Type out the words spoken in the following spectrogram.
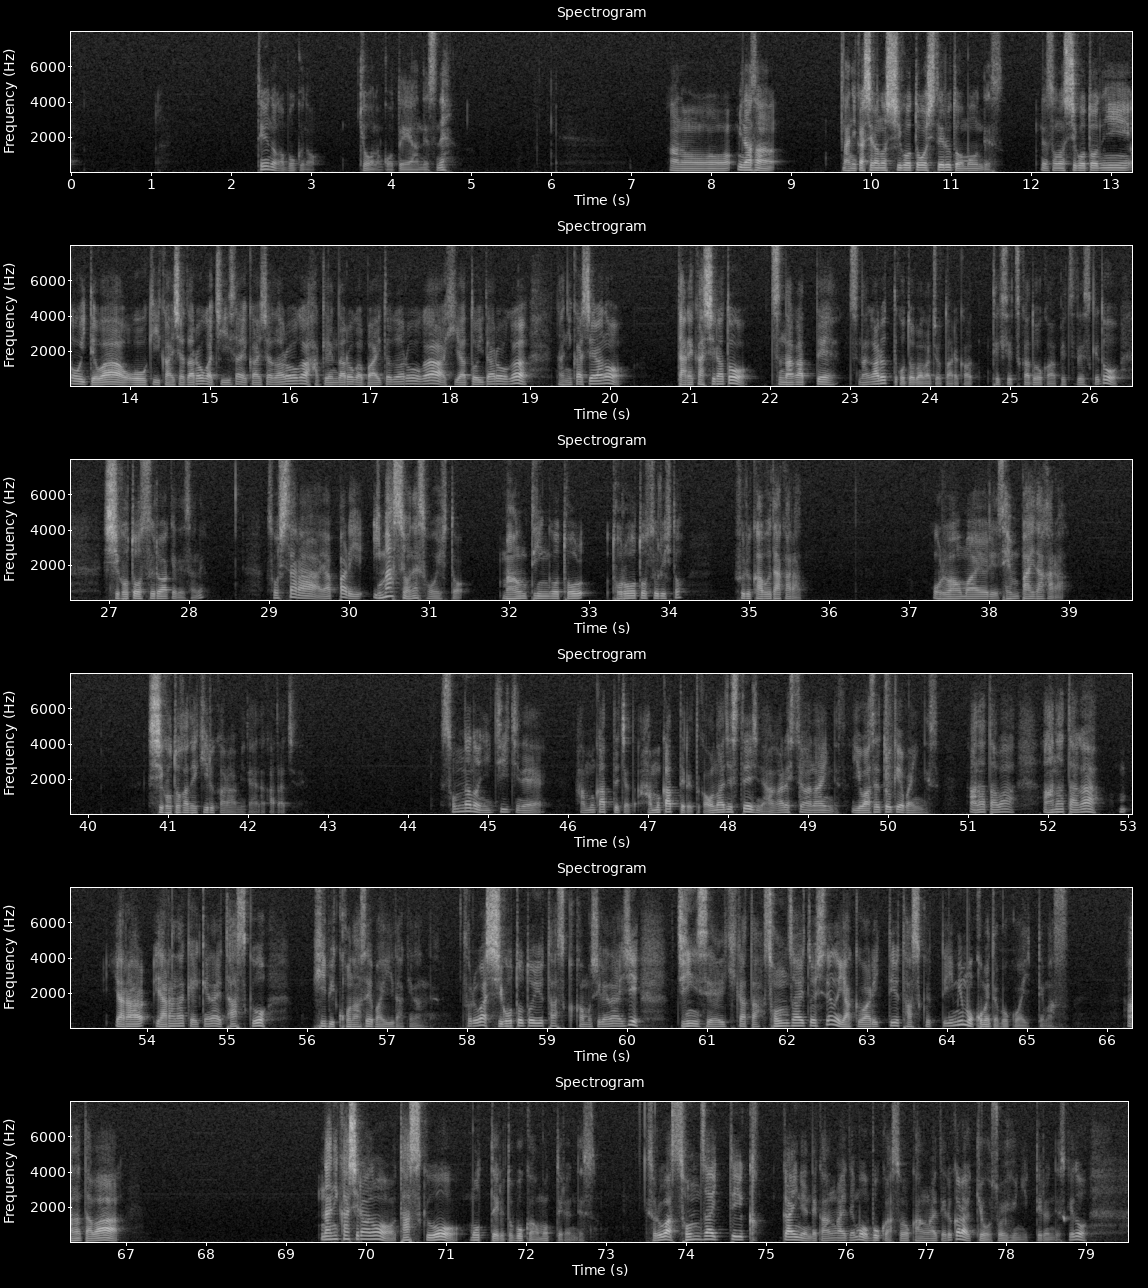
ていうのが僕の今日のご提案ですね。あの皆さん何かしらの仕事をしてると思うんです。でその仕事においては大きい会社だろうが小さい会社だろうが派遣だろうがバイトだろうが日雇いだろうが何かしらの誰かしらとつながってつながるって言葉がちょっとあれか適切かどうかは別ですけど仕事をするわけですよね。そしたらやっぱりいますよねそういう人。マウンティングを取ろうとする人。古株だから。俺はお前より先輩だから。仕事ができるからみたいな形で。そんなのにいちいちね歯向かってちゃった歯向かってるとか同じステージに上がる必要はないんです。言わせておけばいいんです。あなたはあなたがやらやらなきゃいけないタスクを日々こなせばいいだけなんですそれは仕事というタスクかもしれないし人生生き方存在としての役割っていうタスクって意味も込めて僕は言ってます。あなたは何かしらのタスクを持ってると僕は思ってるんです。それは存在っていう概念で考えても僕はそう考えてるから今日そういうふうに言ってるんですけど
